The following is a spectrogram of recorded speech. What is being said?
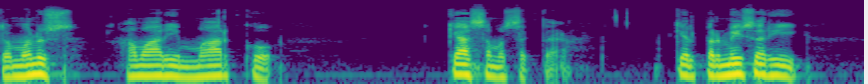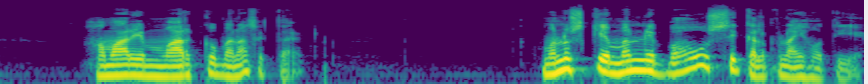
तो मनुष्य हमारी मार्ग को क्या समझ सकता है? केवल परमेश्वर ही हमारे मार्ग को बना सकता है। मनुष्य के मन में बहुत सी कल्पनाएँ होती है।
